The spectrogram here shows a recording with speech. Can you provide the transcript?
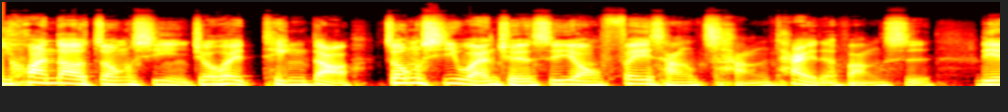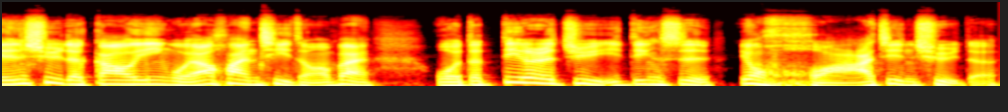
一换到中西，你就会听到中西完全是用非常常态的方式，连续的高音，我要换气怎么办？我的第二句一定是用滑进去的。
